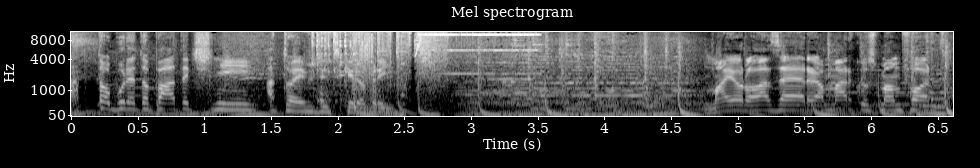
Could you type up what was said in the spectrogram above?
A to bude to páteční a to je vždycky dobrý. Major Lazer a Markus Mumford.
